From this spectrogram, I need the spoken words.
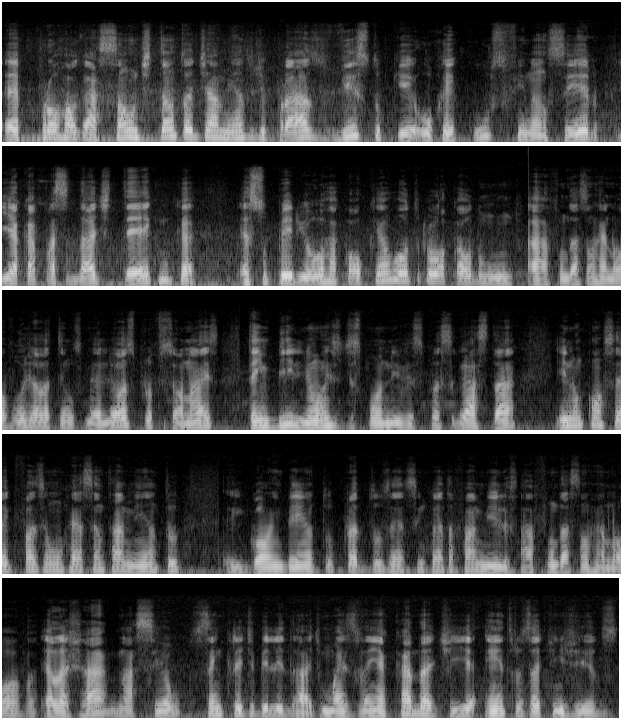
é, prorrogação, de tanto adiamento de prazo, visto que o recurso financeiro e a capacidade técnica é superior a qualquer outro local do mundo. A Fundação Renova hoje ela tem os melhores profissionais, tem bilhões disponíveis para se gastar e não consegue fazer um reassentamento igual em Bento para 250 famílias. A Fundação Renova, ela já nasceu sem credibilidade, mas vem a cada dia entre os atingidos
